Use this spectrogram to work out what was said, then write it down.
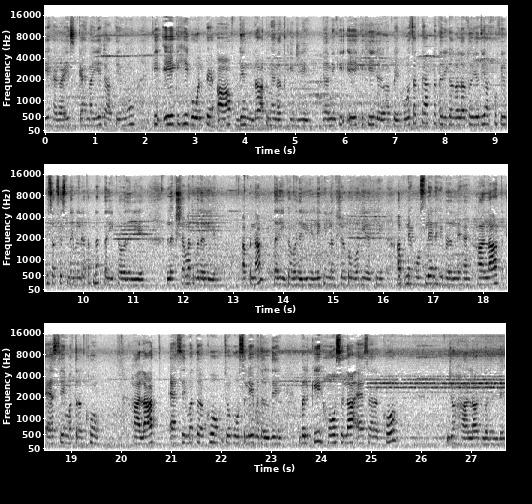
ये है गाइस कहना ये चाहती हूँ कि एक ही गोल पे आप दिन रात मेहनत कीजिए। यानी कि एक ही जगह पे। हो सकता है आपका तरीका गलत हो, यदि आपको फिर भी सक्सेस नहीं मिल रहा तो अपना तरीका बदलिए। लक्ष्य मत बदलिए। अपना तरीका बदलिए, लेकिन लक्ष्य को वही रखिए। अपने हौसले नहीं बदलने हैं। हालात ऐसे मत रखो। हालात ऐसे मत रखो जो हौसले बदल दे, बल्कि हौसला ऐसा रखो जो हालात बदल दे।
